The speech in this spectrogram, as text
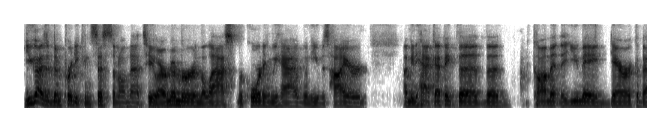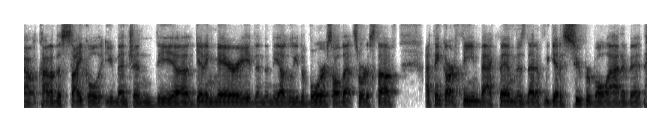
you guys have been pretty consistent on that too. I remember in the last recording we had when he was hired I mean, heck, I think the the comment that you made, Derek, about kind of the cycle that you mentioned, the uh, getting married and then the ugly divorce, all that sort of stuff. I think our theme back then was that if we get a Super Bowl out of it,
